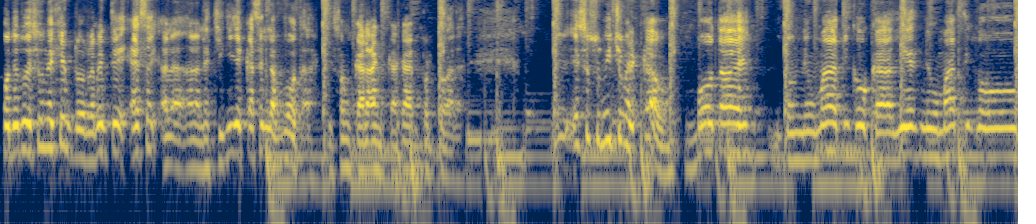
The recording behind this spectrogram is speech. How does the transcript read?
ponte tú, es un ejemplo, de repente a, las chiquillas que hacen las botas, que son caranca acá en Puerto Vara. Eso es un nicho mercado. Botas con neumáticos, cada 10 neumáticos,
